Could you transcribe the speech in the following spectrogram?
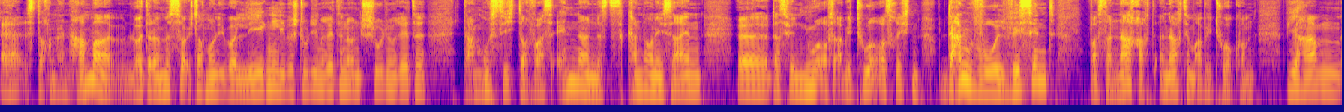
äh, ist doch ein Hammer. Leute, da müsst ihr euch doch mal überlegen, liebe Studienrätinnen und Studienräte, da muss sich doch was ändern. Das kann doch nicht sein, äh, dass wir nur aufs Abitur ausrichten, dann wohl wissend, was dann nach, nach dem Abitur kommt. Wir haben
